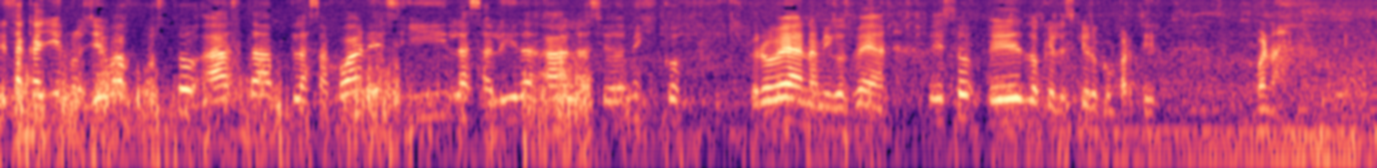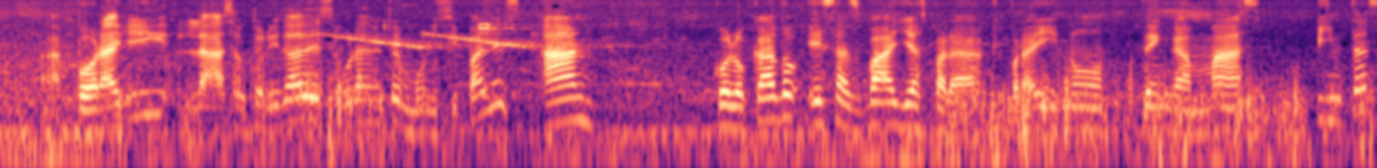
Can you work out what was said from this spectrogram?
Esta calle nos lleva justo hasta Plaza Juárez y la salida a la Ciudad de México. Pero vean amigos, vean, eso es lo que les quiero compartir. Bueno, por allí las autoridades seguramente municipales han colocado esas vallas para que por ahí no tenga más pintas.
